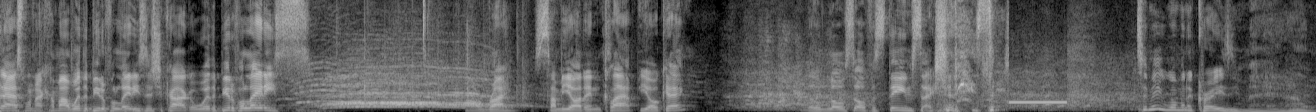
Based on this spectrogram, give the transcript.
ask when I come out, where the beautiful ladies in Chicago? Where the beautiful ladies? All right. Some of y'all didn't clap. You okay? Little low self-esteem section. to me, women are crazy, man.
